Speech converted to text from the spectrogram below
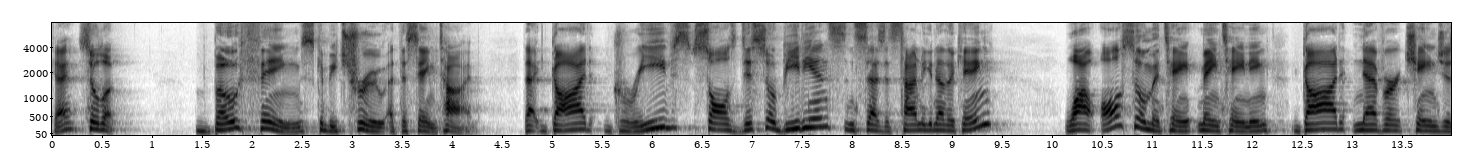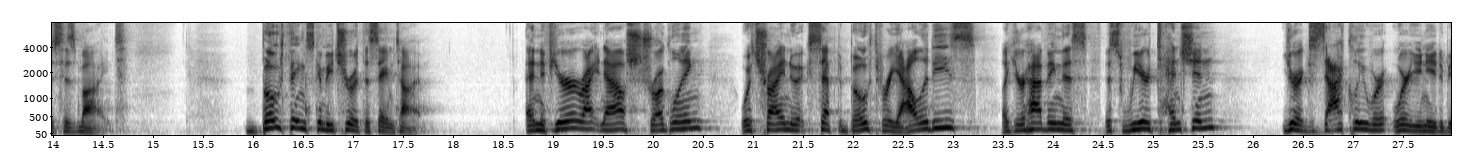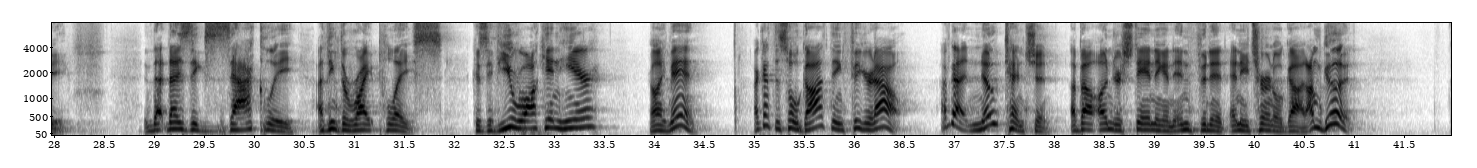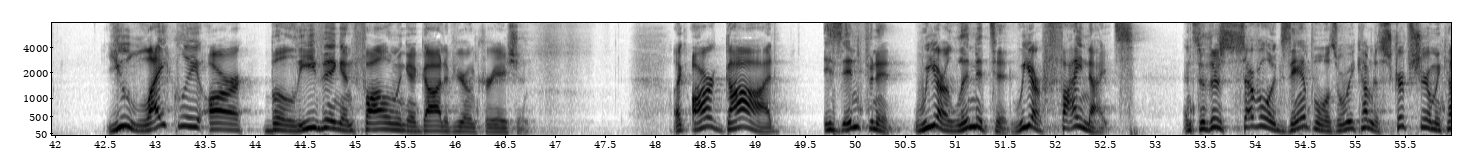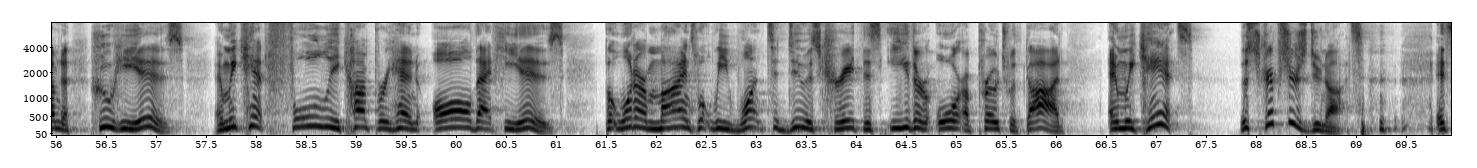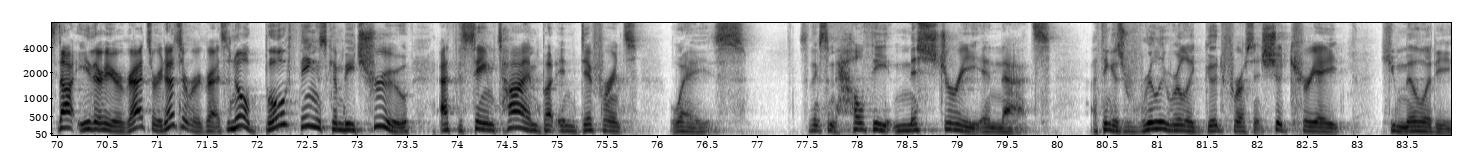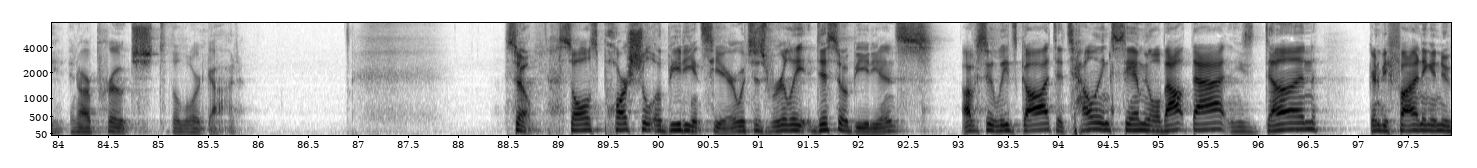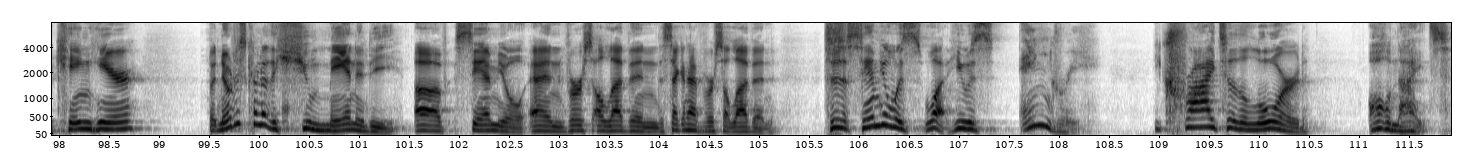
Okay? So look, both things can be true at the same time. That God grieves Saul's disobedience and says it's time to get another king, while also maintain, maintaining God never changes his mind. Both things can be true at the same time. And if you're right now struggling with trying to accept both realities, like you're having this, this weird tension, you're exactly where, where you need to be. That, that is exactly, I think, the right place. Because if you walk in here, you're like, man, I got this whole God thing figured out. I've got no tension about understanding an infinite and eternal God. I'm good. You likely are believing and following a God of your own creation. Like our God is infinite. We are limited. We are finite. And so there's several examples where we come to scripture and we come to who he is, and we can't fully comprehend all that he is. But what our minds, what we want to do is create this either or approach with God, and we can't. The scriptures do not. it's not either he regrets or he doesn't regret. So, no, both things can be true at the same time, but in different ways. So, I think some healthy mystery in that, I think, is really, really good for us. and It should create humility in our approach to the Lord God. So, Saul's partial obedience here, which is really disobedience, obviously leads God to telling Samuel about that, and he's done. Going to be finding a new king here. But notice kind of the humanity of Samuel and verse 11, the second half of verse 11. It says that Samuel was what? He was angry. He cried to the Lord all night.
